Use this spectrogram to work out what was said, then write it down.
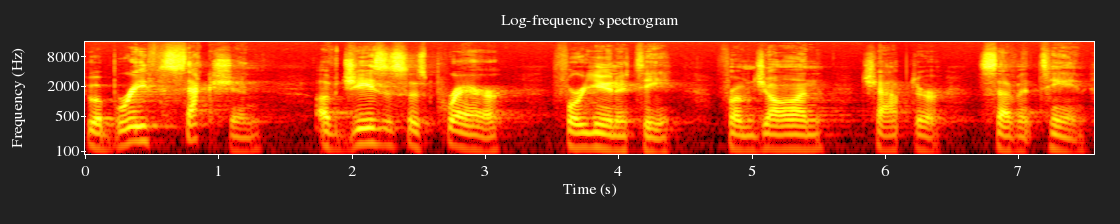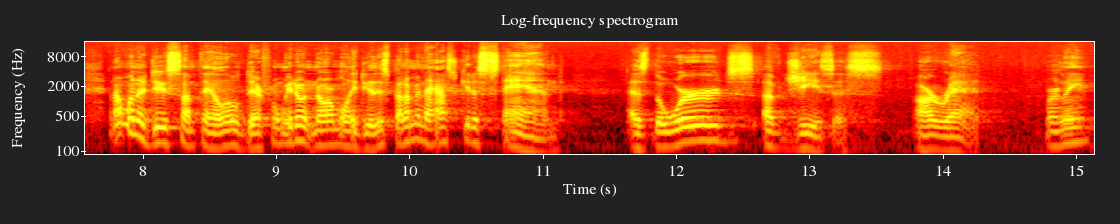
to a brief section of Jesus' prayer for unity from John chapter 17. And I want to do something a little different. We don't normally do this, but I'm going to ask you to stand as the words of Jesus are read. Merlene?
